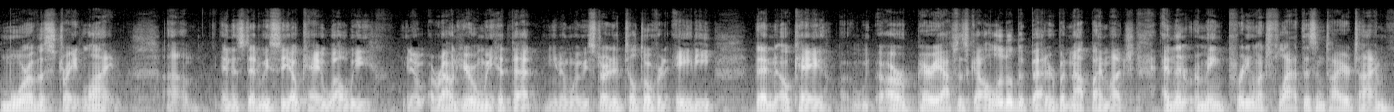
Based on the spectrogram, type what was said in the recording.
more of a straight line. Um, and instead we see, okay, well, we, you know, around here when we hit that, you know, when we started to tilt over to 80, then okay, our periapsis got a little bit better, but not by much. And then it remained pretty much flat this entire time.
